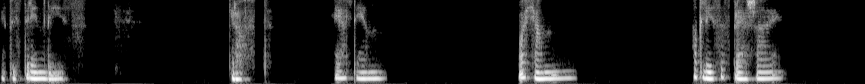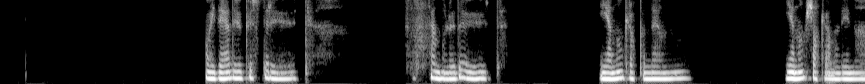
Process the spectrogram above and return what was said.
Vi puster inn lys, kraft, helt inn. Og kjenn at lyset sprer seg. Og idet du puster ut, så sender du det ut gjennom kroppen din, gjennom chakraene dine,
